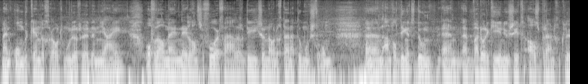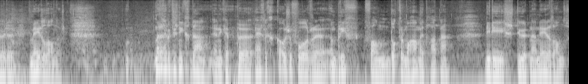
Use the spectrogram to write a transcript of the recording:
mijn onbekende grootmoeder, uh, de Njai... ofwel mijn Nederlandse voorvader die zo nodig daar naartoe moest... om uh, een aantal dingen te doen. En waardoor ik hier nu zit als bruin gekleurde Nederlander. Maar dat heb ik dus niet gedaan. En ik heb eigenlijk gekozen voor een brief van dokter Mohammed Hatta... die die stuurt naar Nederland...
